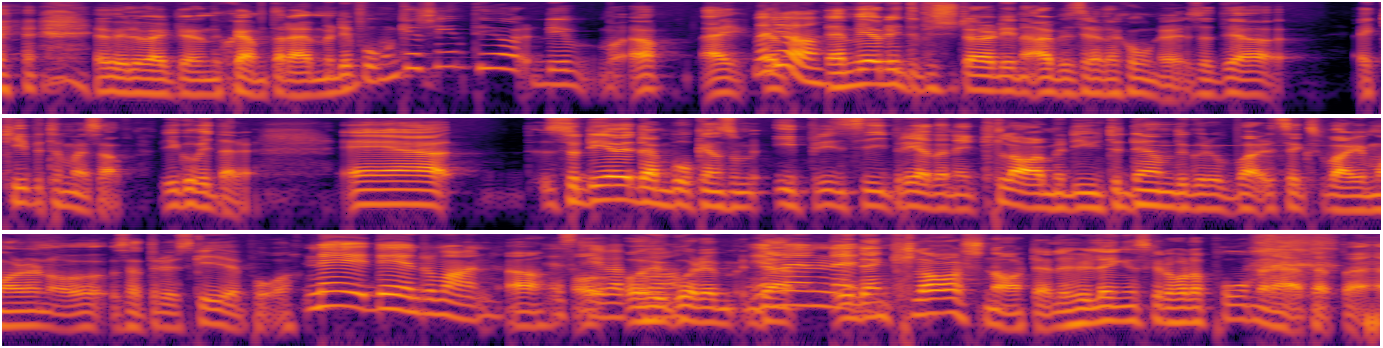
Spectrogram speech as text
jag ville verkligen skämta där, men det får man kanske inte göra. Det, ja, nej. Vadå? Jag, nej, men jag vill inte förstöra dina arbetsrelationer, så jag I keep it to myself. Vi går vidare. Eh, så det är den boken som i princip redan är klar, men det är ju inte den du går upp var, sex varje morgon och sätter dig och skriver på. Nej, det är en roman Ja. jag skriver och, och hur på. går det? Den, ja, men, är den klar snart, eller hur länge ska du hålla på med det här, Peppe?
